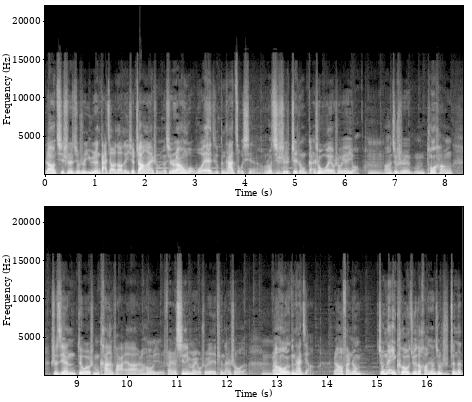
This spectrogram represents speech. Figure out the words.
然后其实就是与人打交道的一些障碍什么的。其实，然后我我也就跟他走心，我说其实这种感受我有时候也有嗯啊，就是嗯同行之间对我有什么看法呀，然后反正心里面有时候也挺难受的。嗯，然后我就跟他讲，然后反正就那一刻，我觉得好像就是真的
